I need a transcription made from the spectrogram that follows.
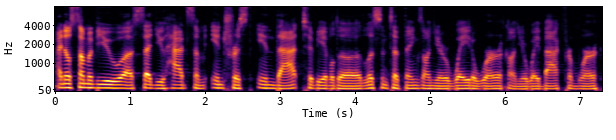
I know some of you uh, said you had some interest in that to be able to listen to things on your way to work, on your way back from work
